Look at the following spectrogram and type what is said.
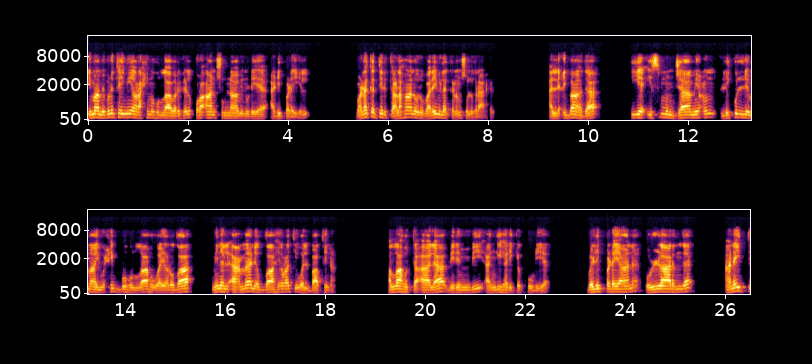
இமாம் இபுனு தைமியா ரஹிமஹுல்லா அவர்கள் குரான் சுன்னாவினுடைய அடிப்படையில் வணக்கத்திற்கு அழகான ஒரு வரைவிலக்கணம் சொல்லுகிறார்கள் அல் இபாதா هي اسم جامع لكل ما يحبه الله ويرضى من الأعمال الظاهرة والباطنة அல்லாஹுத்த ஆலா விரும்பி அங்கீகரிக்கக்கூடிய வெளிப்படையான உள்ளார்ந்த அனைத்து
